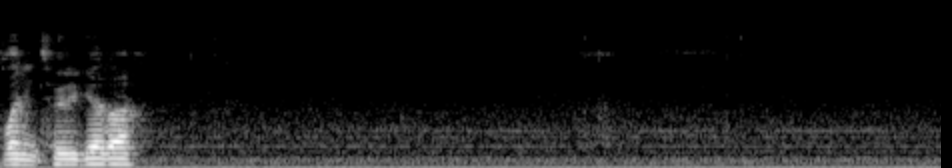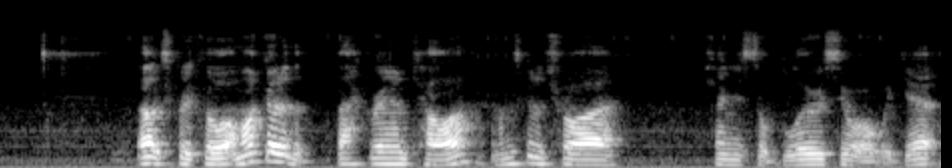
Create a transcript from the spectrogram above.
blending two together. That looks pretty cool. I might go to the background color and I'm just going to try change this to blue, see what we get.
